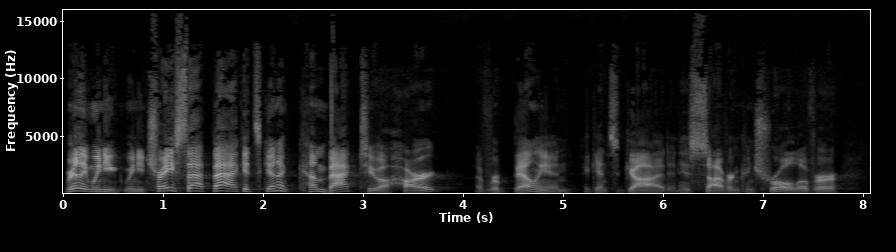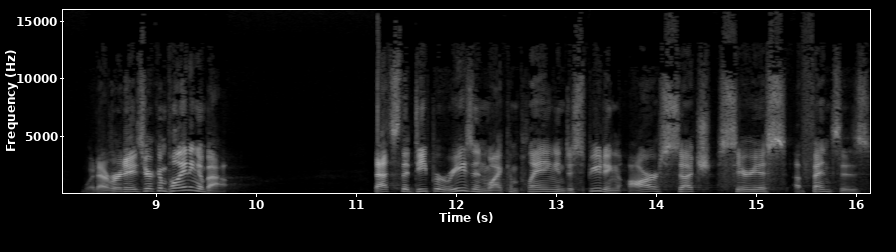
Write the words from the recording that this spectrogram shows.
really, when you, when you trace that back, it's going to come back to a heart of rebellion against God and his sovereign control over whatever it is you're complaining about. That's the deeper reason why complaining and disputing are such serious offenses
